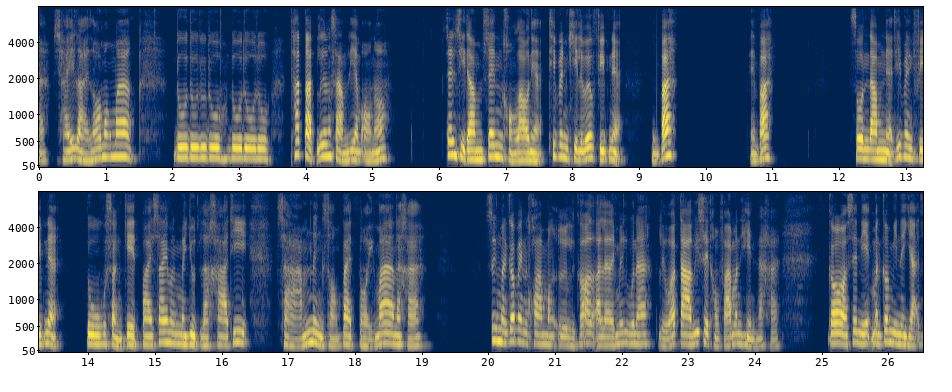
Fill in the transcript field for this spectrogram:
นะ ใช้หลายรอบมากๆ ดูดูดูดูดูดูดู ถ้าตัดเรื่องสามเหลี่ยมออกเนาะ เส้นสีดำเส้นของเราเนี่ย ที่เป็น Key Level Fib เนี่ย เห็นปล่าเห็นปล่าโซนดำเนี่ยที่เป็น Fib เนี่ย ดูสังเกตปลายไส้มันมาหยุดราคาที่3128บ่อยมากนะคะ ซึ่งมันก็เป็นความบังเอิญหรือก็อะไรไม่รู้นะ หรือว่าตาวิเศษของฟ้ามันเห็นนะคะ ก็เส้นนี้มันก็มีนัยยะจ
